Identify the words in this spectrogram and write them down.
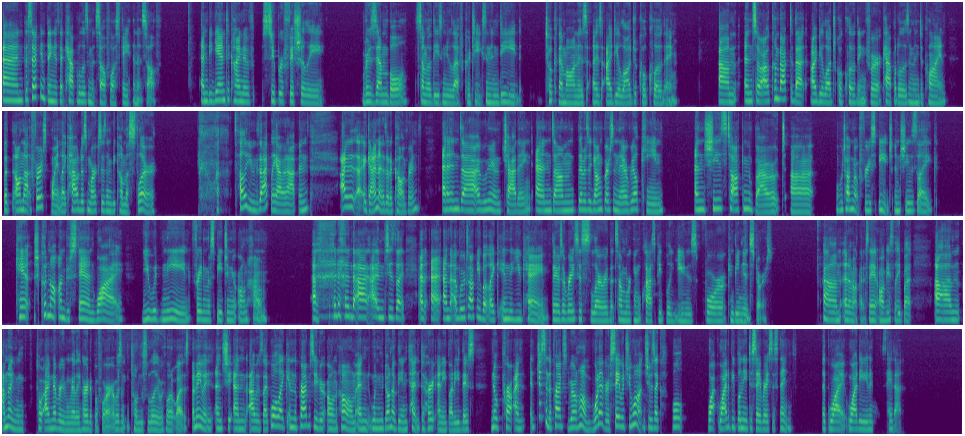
And the second thing is that capitalism itself lost faith in itself and began to kind of superficially resemble some of these new left critiques and indeed took them on as, as ideological clothing. Um, and so I'll come back to that ideological clothing for capitalism in decline. But on that first point, like how does Marxism become a slur? Tell you exactly how it happened. I again, I was at a conference and uh, we were chatting, and um, there was a young person there, real keen, and she's talking about uh, we're talking about free speech, and she's like, can't she could not understand why you would need freedom of speech in your own home. And, I, and she's like, and and we were talking about like in the UK, there's a racist slur that some working class people use for convenience stores. Um, and I'm not going to say it obviously, but um, I'm not even. To- I never even really heard it before. I wasn't totally familiar with what it was. But anyway, and she and I was like, well, like in the privacy of your own home, and when you don't have the intent to hurt anybody, there's no pro. And just in the privacy of your own home, whatever, say what you want. She was like, well, why why do people need to say racist things? Like why why do you even say that?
